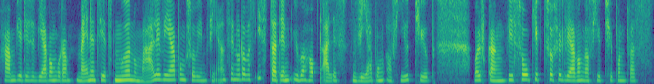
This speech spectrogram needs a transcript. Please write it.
haben wir diese Werbung oder meinen Sie jetzt nur normale Werbung, so wie im Fernsehen oder was ist da denn überhaupt alles Werbung auf YouTube? Wolfgang, wieso gibt es so viel Werbung auf YouTube und was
